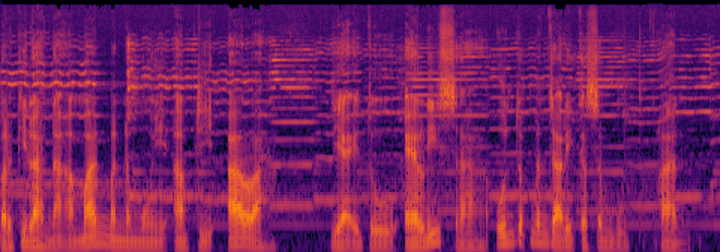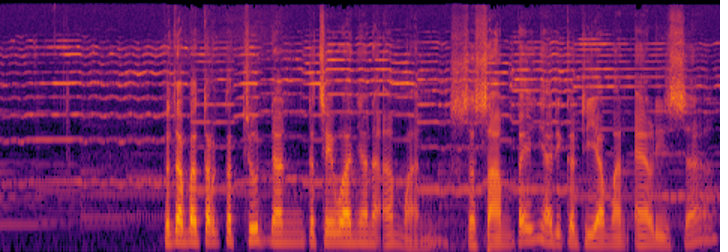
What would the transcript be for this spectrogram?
Pergilah Naaman menemui abdi Allah, yaitu Elisa, untuk mencari kesembuhan. Betapa terkejut dan kecewanya Naaman sesampainya di kediaman Elisa,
